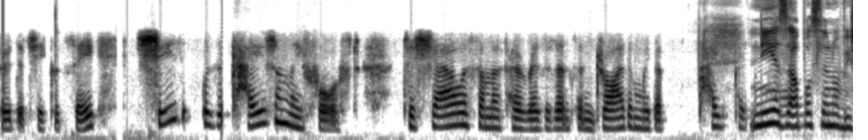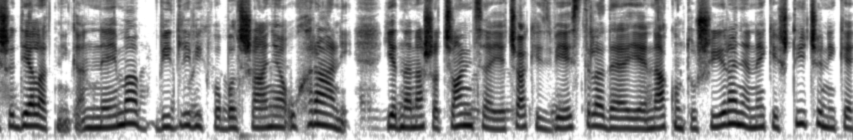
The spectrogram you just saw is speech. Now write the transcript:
food that she could see. She was occasionally forced to shower some of her residents and dry them with a nije zaposleno više djelatnika, nema vidljivih poboljšanja u hrani. Jedna naša članica je čak izvijestila da je nakon tuširanja neke štićenike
